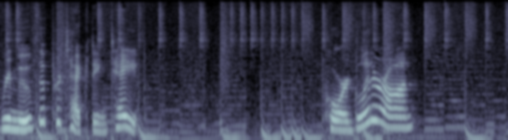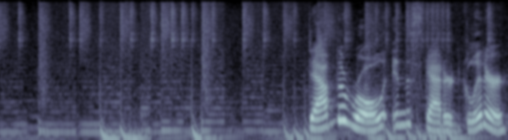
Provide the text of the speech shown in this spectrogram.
Remove the protecting tape. Pour glitter on. Dab the roll in the scattered glitter.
